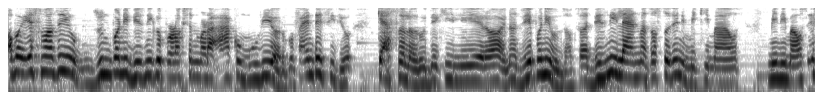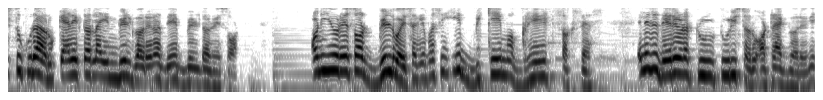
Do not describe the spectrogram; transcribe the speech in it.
अब यसमा चाहिँ जुन पनि डिज्नीको प्रडक्सनबाट आएको मुभीहरूको फ्यान्टेसी थियो क्यासलहरूदेखि लिएर होइन जे पनि हुनसक्छ डिज्नी ल्यान्डमा जस्तो थियो नि मिकी माउस मिनी माउस यस्तो कुराहरू क्यारेक्टरलाई इनबिल्ड गरेर दे बिल्ड अ रेसर्ट अनि यो रेसर्ट बिल्ड भइसकेपछि it became a great success यसले चाहिँ धेरैवटा टु टुरिस्टहरू अट्र्याक्ट गर्यो कि।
